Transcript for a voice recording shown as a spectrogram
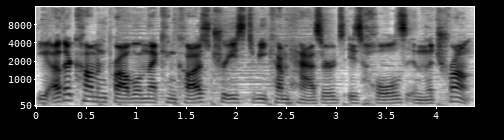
The other common problem that can cause trees to become hazards is holes in the trunk.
